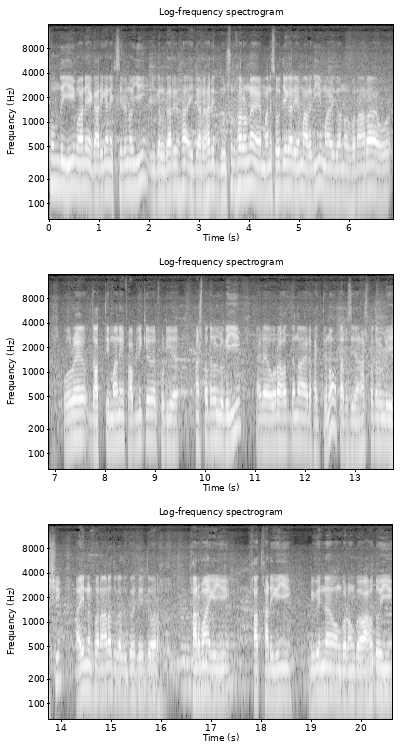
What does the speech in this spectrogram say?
ফোন দিই মানে গাড়িগান অ্যাক্সিডেন্ট হই ইগল গাড়ির হা- এই গাড়ি হারি দুশোর কারণে মানে সৌদি গাড়ি মারি দিই, মারি দেওয়ানোর পর আরা ওর যাত্রী মানে পাবলিকে ফুটিয়ে হাসপাতালে লগেই এটা ওরা হত না এটা ফাইতো ন, তারপর সিরাং হাসপাতালে লই এসি, আইনের পর আরা যোগাযোগ করে দিয়ে দিয়ে ওর হার মায় গেই, হাত হাড়ি গেই, বিভিন্ন অঙ্গ টঙ্গ আহত হই,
